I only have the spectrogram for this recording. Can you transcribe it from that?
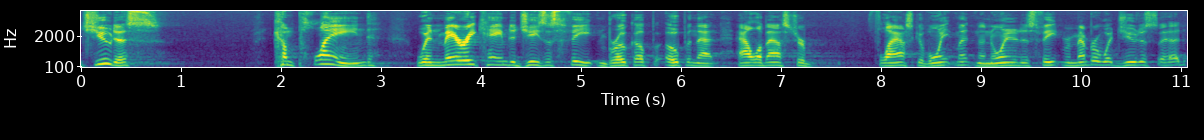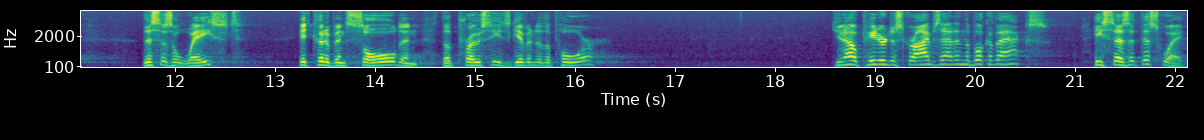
Judas complained when Mary came to Jesus' feet and broke up open that alabaster flask of ointment and anointed his feet. Remember what Judas said? This is a waste. It could have been sold and the proceeds given to the poor. Do you know how Peter describes that in the book of Acts? He says it this way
